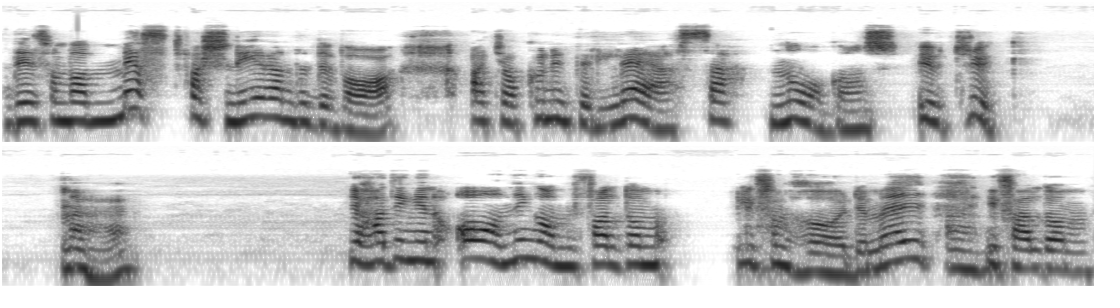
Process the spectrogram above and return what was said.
det som var mest fascinerande det var att jag kunde inte läsa någons uttryck. Nej. Jag hade ingen aning om ifall de liksom hörde mig, Mm. ifall de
